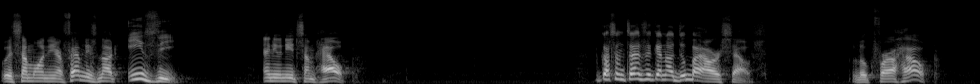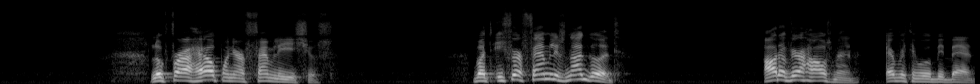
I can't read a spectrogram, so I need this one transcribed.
with someone in your family is not easy and you need some help. Because sometimes we cannot do by ourselves. Look for help. Look for help on your family issues. But if your family is not good, out of your house, man, everything will be bad.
